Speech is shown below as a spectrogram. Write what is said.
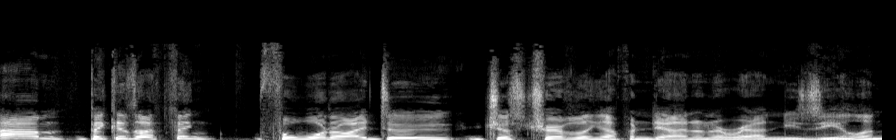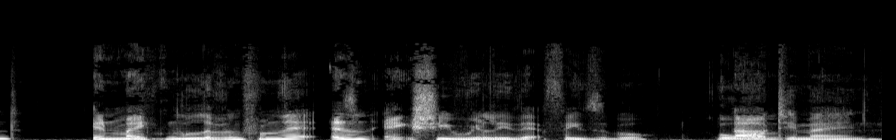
Um, because I think for what I do, just travelling up and down and around New Zealand and making a living from that isn't actually really that feasible. Well, what um, do you mean?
